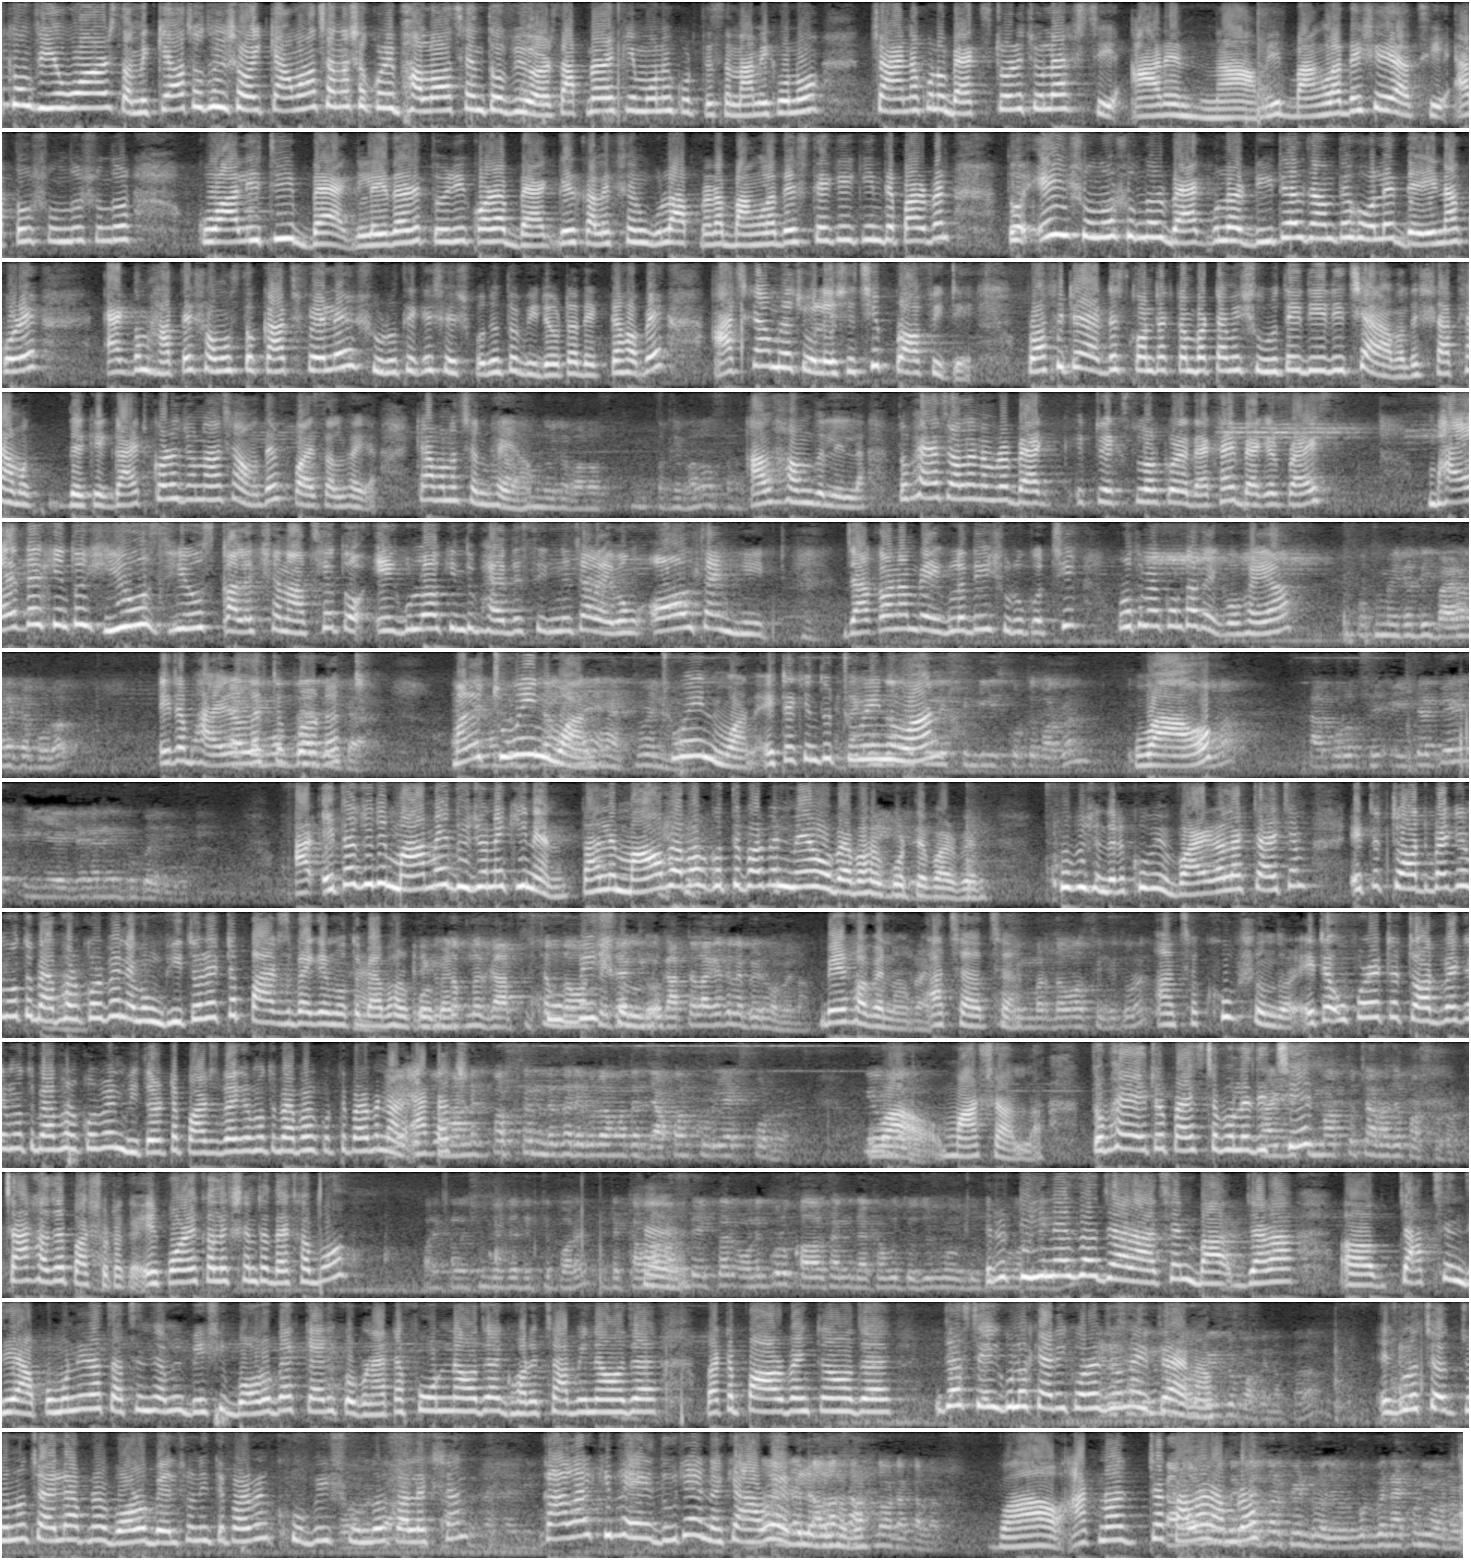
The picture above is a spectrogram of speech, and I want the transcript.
আলাইকুম ভিউয়ার্স, আমি কেয়া চৌধুরী, সবাই কেমন আছেন? আশা করি ভালো আছেন। তো ভিউয়ার্স, আপনারা কি মনে করতেছেন, আমি কোনো চায়না, কোনো ব্যাক স্টোরে চলে আসছি? আরে না, আমি বাংলাদেশে আছি। এত সুন্দর সুন্দর কোয়ালিটি ব্যাগ, লেদারে তৈরি করা ব্যাগের কালেকশনগুলো আপনারা বাংলাদেশ থেকেই কিনতে পারবেন। তো এই সুন্দর সুন্দর ব্যাগগুলোর ডিটেল জানতে হলে দেরি না করে একদম হাতে সমস্ত কাজ ফেলে শুরু থেকে শেষ পর্যন্ত ভিডিওটা দেখতে হবে। আজকে আমরা চলে এসেছি প্রফিটে প্রফিটের অ্যাড্রেস কন্ট্যাক্ট নাম্বারটা আমি শুরুতেই দিয়ে দিচ্ছি আর আমাদের সাথে আমাদেরকে গাইড করার জন্য আছে আমাদের ফয়সাল ভাইয়া। কেমন আছেন ভাইয়া? আলহামদুলিল্লাহ তো ভাইয়া চলেন আমরা ব্যাগ একটু এক্সপ্লোর করে দেখাই ব্যাগের প্রাইস ভাইয়াদের কিন্তু হিউজ হিউজ কালেকশন আছে তো এগুলো কিন্তু ভাইয়াদের সিগনেচার এবং অল টাইম হিট যার কারণে আমরা এগুলো দিয়ে শুরু করছি। প্রথমে কোনটা দেখব ভাইয়া? প্রথমে এটা ভাইরাল একটা প্রোডাক্ট এটা ভাইরাল একটা প্রোডাক্ট মানে টু ইন ওয়ান হ্যাঁ, টু ইন ওয়ান এটা কিন্তু two in one single use করতে পারবেন। ওয়াও তারপর হচ্ছে এইটাকে এই এখানে ঢুকাই দিব। আর এটা যদি মা মেয়ে দুজনে কিনেন তাহলে মাও ব্যবহার করতে পারবেন মেয়েও ব্যবহার করতে পারবেন। খুবই সুন্দর খুবই ভাইরাল একটা আইটেম এটা টট ব্যাগের মতো ব্যবহার করবেন এবং ভিতরে একটা পার্স ব্যাগের মতো ব্যবহার করবেন কিন্তু আপনার গার্ড সিস্টেম দেওয়া খুবই সুন্দর। গার্ডটা লাগাই দিলে বের হবে না। বের হবে না। আচ্ছা আচ্ছা। আচ্ছা খুব সুন্দর। এটা উপরে একটা টট ব্যাগের মতো ব্যবহার করবেন ভিতরে একটা পার্স ব্যাগের মতো ব্যবহার করতে পারবেন আর অ্যাটাচ 100% লেদার এগুলো আমাদের জাপান কোরিয়া এক্সপোর্ট হয়। ওয়াও মাশাআল্লাহ। তো ভাই এটার প্রাইসটা বলে দিচ্ছি। দিচ্ছি মাত্র 4500 টাকা। চার হাজার পাঁচশো টাকা। এরপরে কালেকশনটা দেখাবো। আর কালেকশন এটা দেখতে পারেন এটা হ্যাঁ। কালার আছে এটার অনেকগুলো কালার আমি দেখাবো একটু টিনেজার যারা আছেন বা যারা চাচ্ছেন যে আপমনিরা চাচ্ছেন যে আমি বেশি বড় ব্যাগ ক্যারি করব না একটা ফোন নেওয়া যায় ঘরে চাবি নেওয়া যায় বা একটা পাওয়ার ব্যাংক নেওয়া যায় জাস্ট এইগুলো ক্যারি করার জন্য এটা না পাবেন আপনারা। এগুলো জন্য চাইলে আপনার বড় বেল্টও নিতে পারবেন খুবই সুন্দর কালেকশন কালার কি ভাই? দুটাই নাকি আরও অ্যাভেলেবল হবে? ওয়াও আট নয়টা কালার আমরা হয়ে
